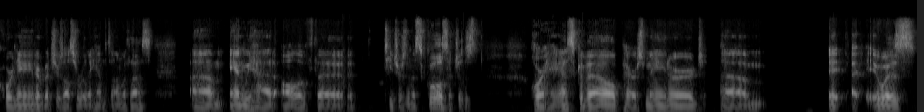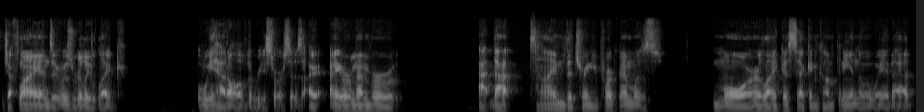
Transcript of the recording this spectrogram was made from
coordinator, but she was also really hands-on with us. Um, and we had all of the teachers in the school, such as Jorge Esquivel, Patrick Armand. Um, it it was Jeff Lyons. It was really like we had all of the resources. I I remember at that time the trainee program was more like a second company in the way that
